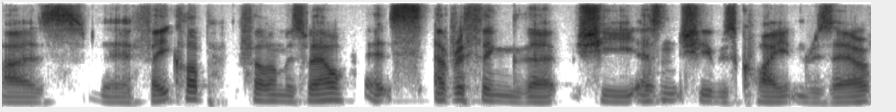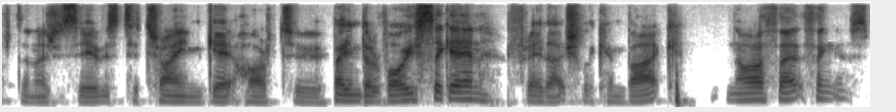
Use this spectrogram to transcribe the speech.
as the Fight Club film as well. It's everything that she isn't. She was quiet and reserved, and as you say, it was to try and get her to find her voice again. Fred actually came back. No, I th- think it's,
